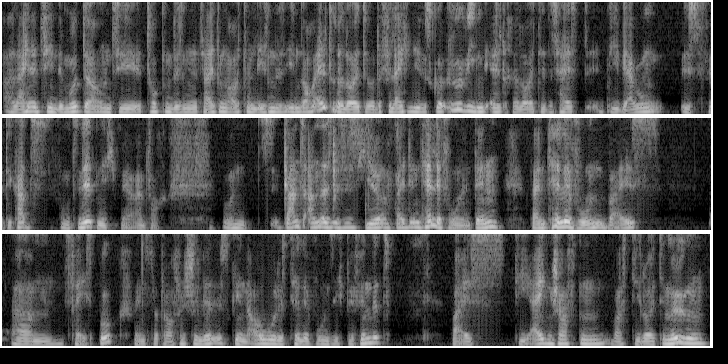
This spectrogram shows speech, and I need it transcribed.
alleinerziehende Mutter und sie drucken das in eine Zeitung aus, dann lesen das eben auch ältere Leute oder vielleicht sogar überwiegend ältere Leute. Das heißt, die Werbung ist für die Katz, funktioniert nicht mehr einfach. Und ganz anders ist es hier bei den Telefonen, denn beim Telefon weiß ähm, Facebook, wenn es darauf installiert ist, genau, wo das Telefon sich befindet weiß die Eigenschaften, was die Leute mögen,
